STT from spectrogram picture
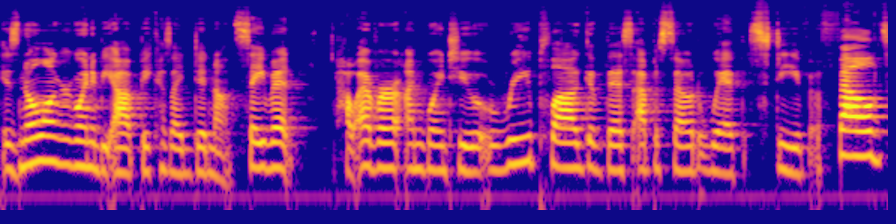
is no longer going to be up because I did not save it. However, I'm going to replug this episode with Steve Felds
